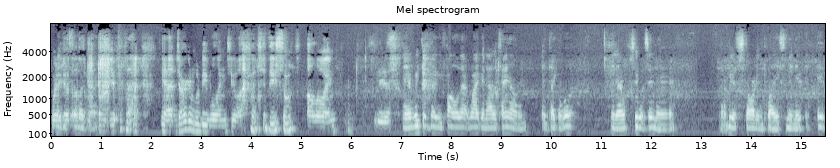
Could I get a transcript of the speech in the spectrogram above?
way to go, Maybe some of Dustin. that. Thank you for that. Yeah, jargon would be willing to uh, to do some following. Jeez. And we could maybe follow that wagon out of town and, and take a look. You know, see what's in there. That'd be a starting place. I mean, if, if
